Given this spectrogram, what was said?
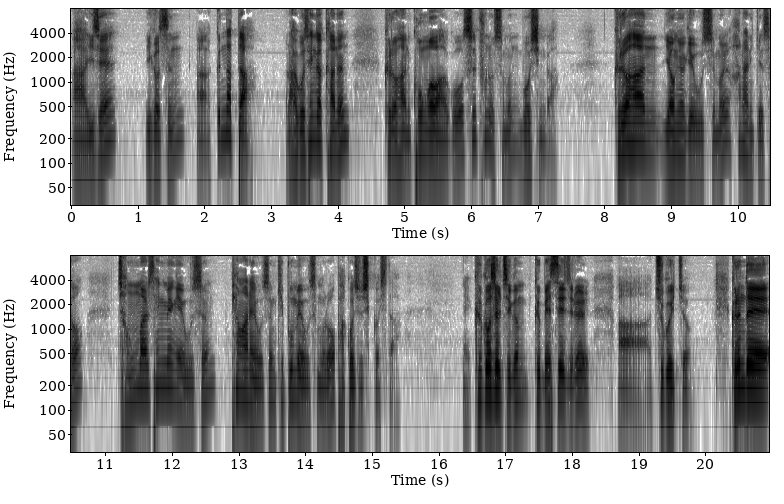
아 이제 이것은 아, 끝났다라고 생각하는 그러한 공허하고 슬픈 웃음은 무엇인가? 그러한 영역의 웃음을 하나님께서 정말 생명의 웃음, 평안의 웃음, 기쁨의 웃음으로 바꿔 주실 것이다. 네, 그것을 지금 그 메시지를 아, 주고 있죠. 그런데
